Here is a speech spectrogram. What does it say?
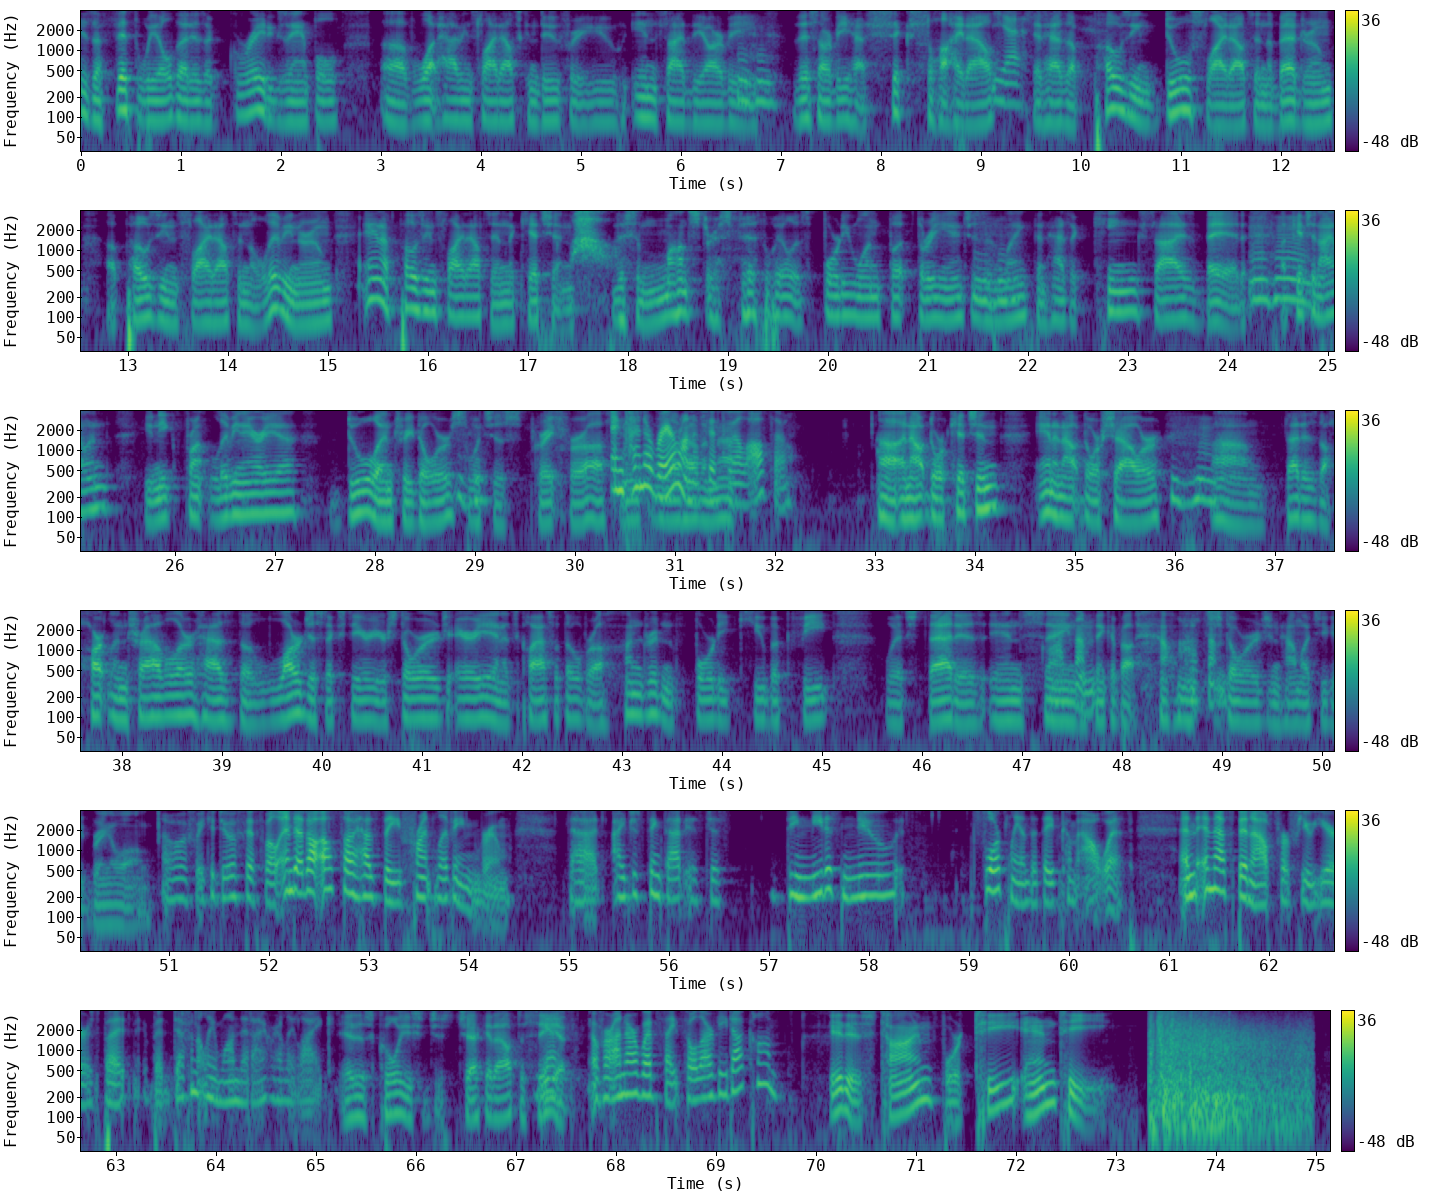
is a fifth wheel that is a great example of what having slide outs can do for you inside the RV. This RV has six slide outs. Mm-hmm. Yes. It has opposing dual slide outs in the bedroom, opposing slide outs in the living room, and opposing slide outs in the kitchen. Wow. This monstrous fifth wheel is 41 foot 3 inches Mm-hmm. in length and has a king size bed, a kitchen island, unique front living area. Dual entry doors, which is great for us. Mm-hmm. And kind of rare on a fifth that wheel also. Uh, an outdoor kitchen and an outdoor shower. Mm-hmm. Um, that is the Heartland Traveler. Has the largest exterior storage area in its class with over 140 cubic feet, which that is insane Awesome. to think about how much Awesome. storage and how much you could bring along. Oh, if we could do a fifth wheel. And it also has the front living room that I just think that is just the neatest new floor plan that they've come out with. And and that's been out for a few years, but but definitely one that I really like. It is cool. You should just check it out to see yes, it. over on our website solarv.com. It is time for TNT.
